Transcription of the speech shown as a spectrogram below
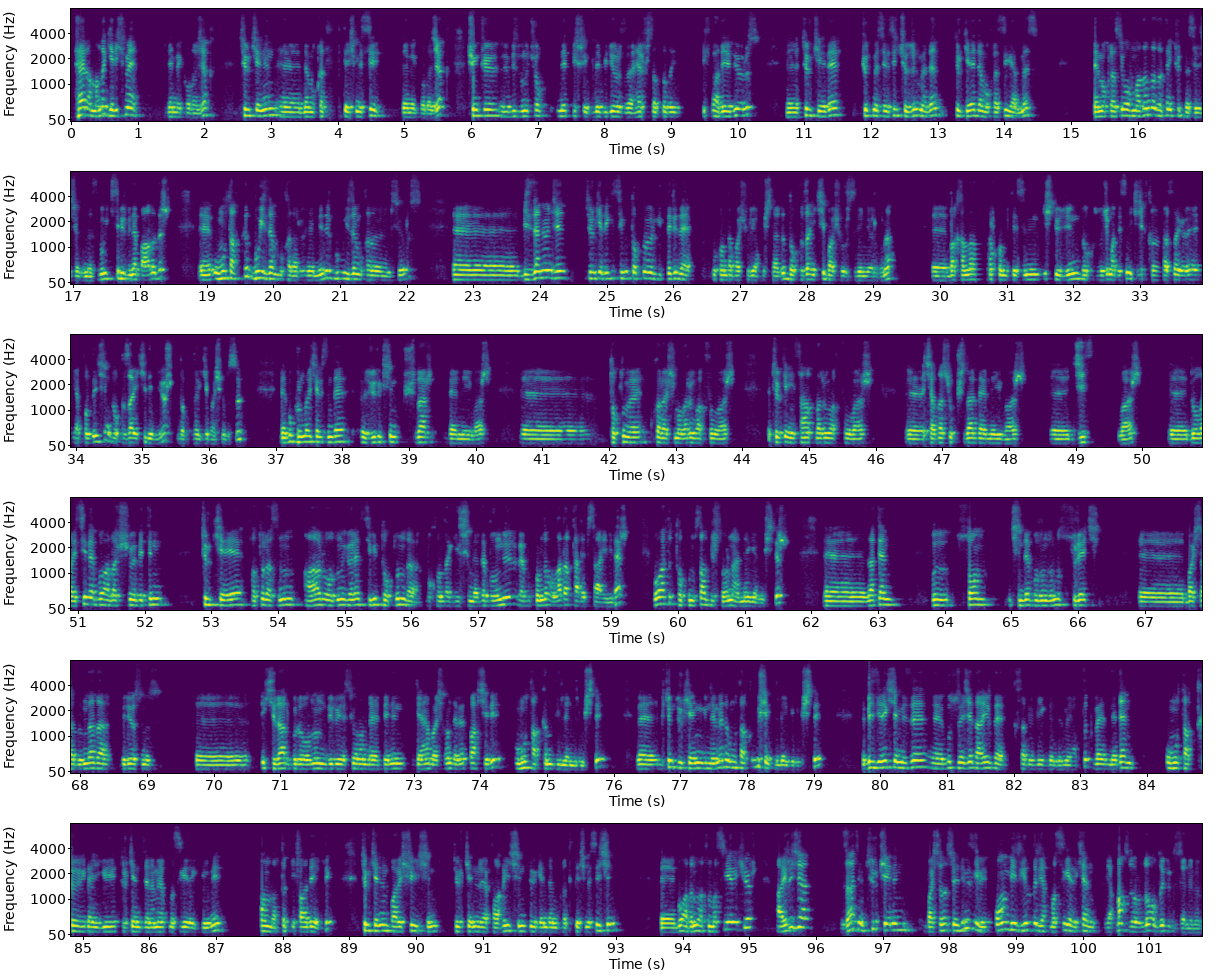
her anlamda gelişme demek olacak. Türkiye'nin e, demokratikleşmesi demek olacak. Çünkü e, biz bunu çok net bir şekilde biliyoruz ve her fırsatta da ifade ediyoruz. E, Türkiye'de Kürt meselesi çözülmeden Türkiye'ye demokrasi gelmez. Demokrasi olmadan da zaten Kürt meselesi çözülmez. Bu ikisi birbirine bağlıdır. E, umut hakkı bu yüzden bu kadar önemlidir. Bu yüzden bu kadar önemsiyoruz. E, bizden önce Türkiye'deki sivil toplum örgütleri de bu konuda başvuru yapmışlardı. 9'a 2 başvurusu deniyor buna. Ee, Bakanlar Komitesi'nin iş tüzüğünün 9. maddesinin ikinci kıtasına göre yapıldığı için 9'a 2 deniyor. 9'a 2 başvurusu. Ve bu kurumlar içerisinde Özgürlük için Kuşlar Derneği var. e, Toplum ve Hukuk Araştırmaları Vakfı var. E, Türkiye İnsan Hakları Vakfı var. E, Çağdaş Hukukçular Derneği var. E, CİST var. E, dolayısıyla bu Arlaşmış Müebbet'in Türkiye'ye faturasının ağır olduğunu gören sivil toplum da bu konuda girişimlerde bulunuyor ve bu konuda onlar da talep sahibiler. Bu artık toplumsal bir sorun haline gelmiştir. E, zaten bu son içinde bulunduğumuz süreç e, başladığında da biliyorsunuz e, iktidar bloğunun bir üyesi olan MHP'nin Genel Başkanı Devlet Bahçeli umut hakkını dillendirmişti. Ve bütün Türkiye'nin gündemine de umut hakkı bu şekilde girmişti. Biz dilekçemizde e, bu sürece dair de kısa bir bilgilendirme yaptık ve neden umut hakkı ile ilgili Türkiye'nin düzenleme yapması gerektiğini anlattık, ifade ettik. Türkiye'nin barışı için, Türkiye'nin refahı için, Türkiye'nin demokratikleşmesi için e, bu adımın atılması gerekiyor. Ayrıca zaten Türkiye'nin başta da söylediğimiz gibi 11 yıldır yapması gereken, yapmak zorunda olduğu bir düzenleme.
